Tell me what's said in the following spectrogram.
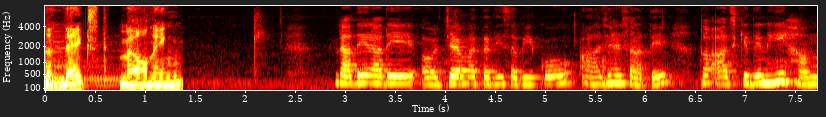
The next morning. Radhe Radhe और जय माता दी सभी को। आज है साते तो आज के दिन ही हम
